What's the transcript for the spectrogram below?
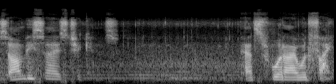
Zombie sized chickens. That's what I would fight.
